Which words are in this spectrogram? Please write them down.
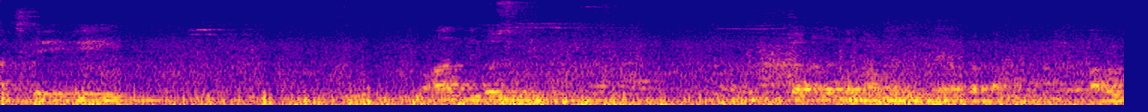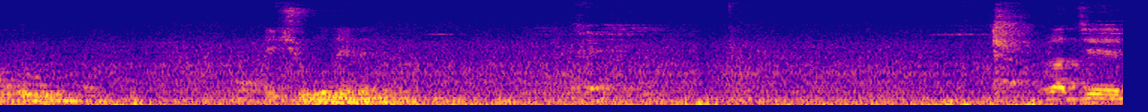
আজকে এই মহান দিবসটি জনগণ মর্যাদাতে আমরা পালন করি এই শুভ দিনে রাজ্যের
